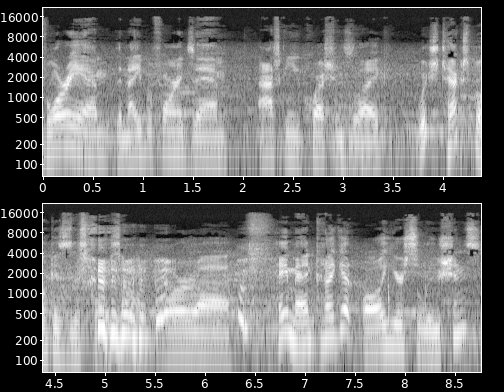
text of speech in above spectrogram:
4 a.m. the night before an exam, asking you questions like, "Which textbook is this course on?" or uh, "Hey man, could I get all your solutions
